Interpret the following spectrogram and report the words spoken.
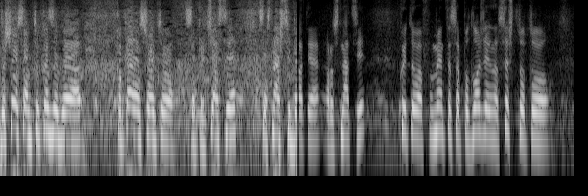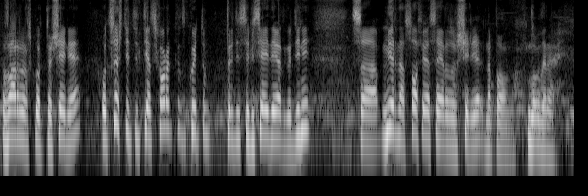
Дошъл съм тук, за да покажа своето съпричастие с нашите братя руснаци, които в момента са подложени на същото варварско отношение от същите тези хора, които преди 79 години са мир на София са я разрушили напълно. Благодаря ви.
